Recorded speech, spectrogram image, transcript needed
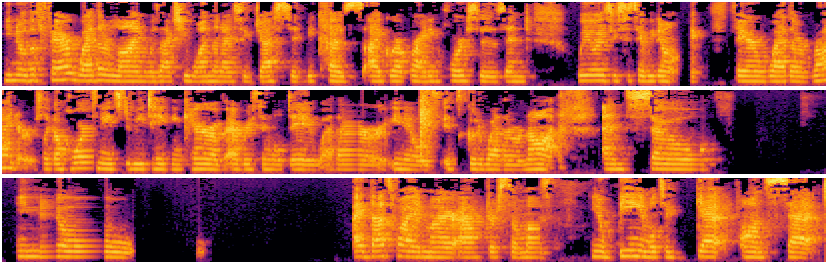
You know, the fair weather line was actually one that I suggested because I grew up riding horses and we always used to say we don't like fair weather riders. Like a horse needs to be taken care of every single day, whether, you know, it's, it's good weather or not. And so, you know, I, that's why I admire actors so much. You know, being able to get on set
